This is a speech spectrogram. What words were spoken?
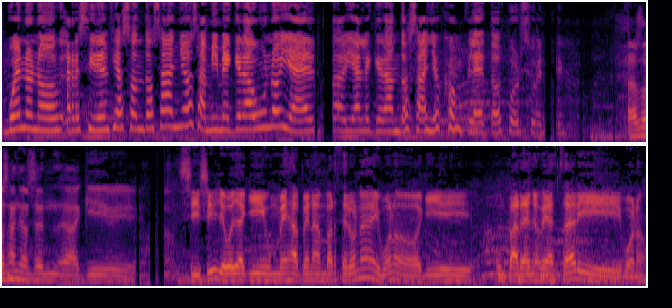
Bueno, no, la residencia son dos años, a mí me queda uno y a él todavía le quedan dos años completos, por suerte. Estás dos años en- aquí. Sí, sí, llevo ya aquí un mes apenas en Barcelona y bueno, aquí un par de años voy a estar y bueno,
